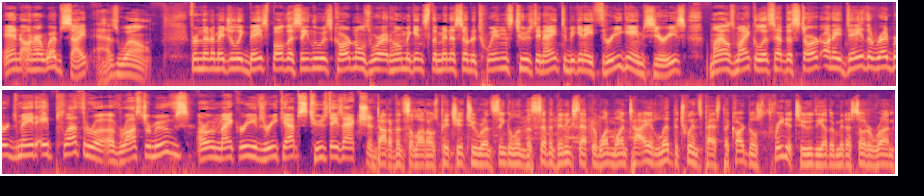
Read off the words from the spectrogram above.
and on our website as well. From there to Major League Baseball, the St. Louis Cardinals were at home against the Minnesota Twins Tuesday night to begin a three game series. Miles Mikolas had the start on a day the Redbirds made a plethora of roster moves. Our own Mike Reeves recaps Tuesday's action. Donovan Solano's pitch hit two run single in the seventh inning snapped a 1 1 tie and led the Twins past the Cardinals 3 2. The other Minnesota run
